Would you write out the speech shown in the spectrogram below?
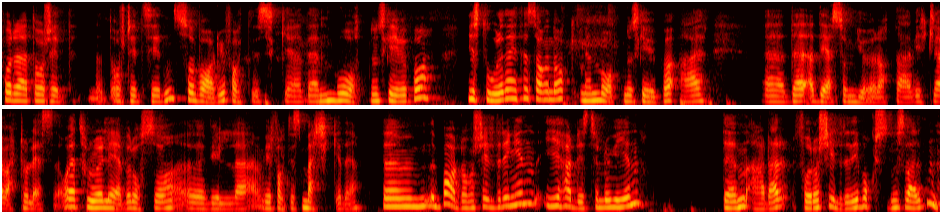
for et, år siden, et års tid siden, så var det jo faktisk eh, den måten hun skriver på. Historien er interessant nok, men måten hun skriver på, er det er det som gjør at det virkelig er verdt å lese. Og jeg tror elever også eh, vil, eh, vil faktisk merke det. Barndomsskildringen i Herdis-trilogien den er der for å skildre de voksnes verden.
